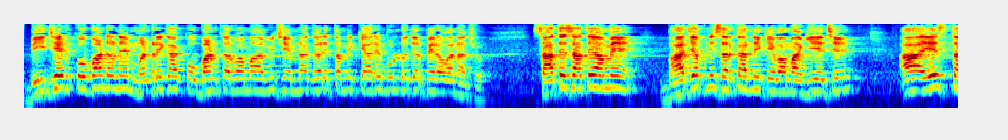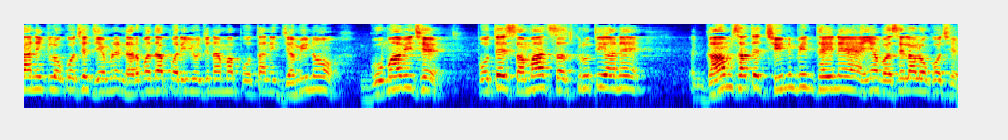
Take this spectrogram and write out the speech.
બીજેડ કૌભાંડ અને મનરેગા કૌભાંડ કરવામાં આવ્યું છે. એમના ઘરે તમે ક્યારે બુલડોઝર ફેરવવાના છો? સાથે સાથે અમે ભાજપની સરકારને કહેવા માંગીએ છીએ, આ એ સ્થાનિક લોકો છે જેમણે નર્મદા પરિયોજનામાં પોતાની જમીનો ગુમાવી છે. પોતે સમાજ, સંસ્કૃતિ અને ગામ સાથે છીનભીન થઈને અહીંયા વસેલા લોકો છે.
